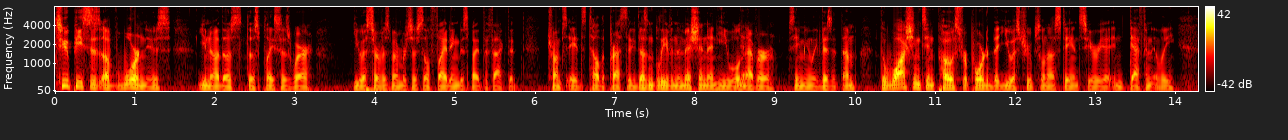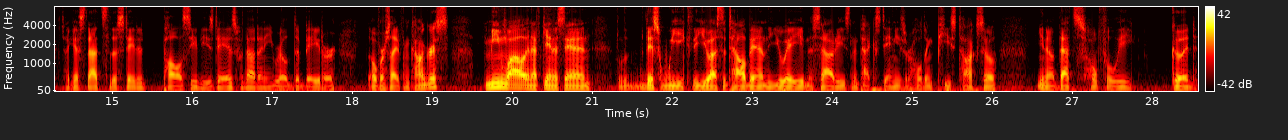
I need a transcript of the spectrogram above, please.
Two pieces of war news. You know those those places where U.S. service members are still fighting, despite the fact that Trump's aides tell the press that he doesn't believe in the mission and he will Yeah. never seemingly visit them. The Washington Post reported that U.S. troops will now stay in Syria indefinitely. So I guess that's the stated policy these days, without any real debate or oversight from Congress. Meanwhile, in Afghanistan, this week, the U.S., the Taliban, the UAE, and the Saudis and the Pakistanis are holding peace talks. So, you know, that's hopefully good.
